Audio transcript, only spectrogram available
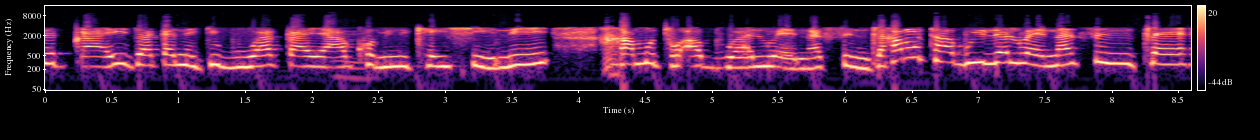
sekai jaaka ne ke bua ka ya mm. communication ga motho a bua le wena sentle ga motho a buile le wena sentle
